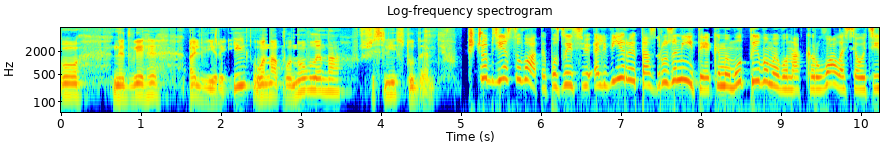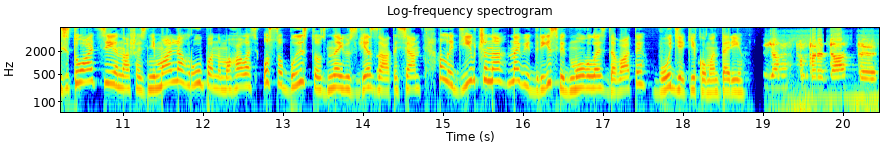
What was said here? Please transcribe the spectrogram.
о Недвиги Альвіри. І вона поновлена в числі студентів. Щоб з'ясувати позицію Ельвіри та зрозуміти, якими мотивами вона керувалася у цій ситуації, наша знімальна група намагалась особисто з нею зв'язатися, але дівчина на відріз відмовилась давати будь-які коментарі. Я можу передати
